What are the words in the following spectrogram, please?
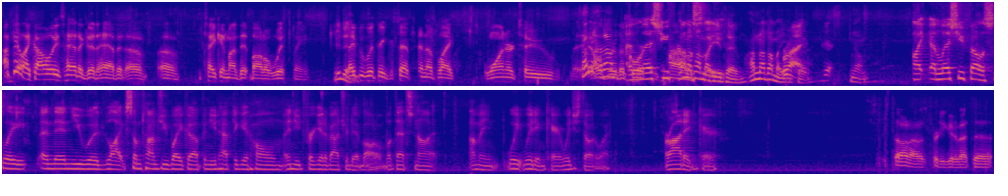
I feel like I always had a good habit of of taking my dip bottle with me. you did. Maybe with the exception of like one or two I'm not- over I'm- the course Unless of you. I'm not talking about you two. I'm not talking about Right. you two. No. Like unless you fell asleep and then you would like sometimes you'd wake up and you'd have to get home and you'd forget about your dip bottle. But that's not. I mean, we we didn't care. We just throw it away, or I didn't care. Just thought I was pretty good about that.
